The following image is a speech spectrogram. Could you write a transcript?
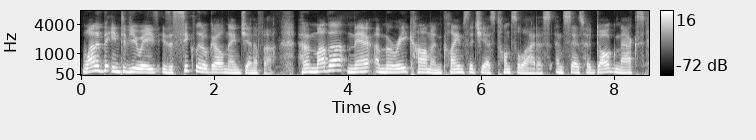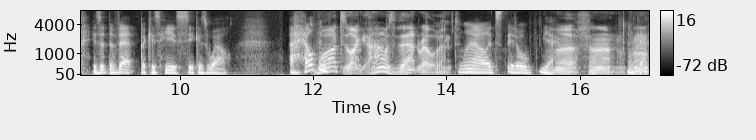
One of the interviewees is a sick little girl named Jennifer. Her mother, uh, Mari Carmen, claims that she has tonsillitis and says her dog Max is at the vet because he is sick as well. A health in- What? Like, how is that relevant? well, it's it'll yeah. Ugh. Okay.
